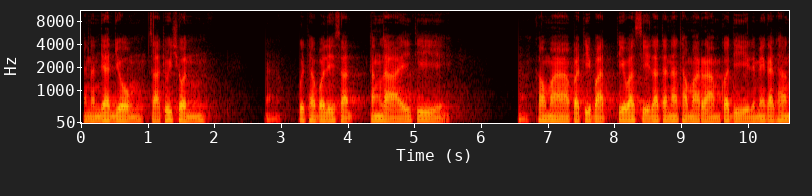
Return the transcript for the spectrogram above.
ดังนั้นญาติโยมสาธุชน พุทธบริษัททั้งหลายที่เข้ามาปฏิบัติที่วัดศรีรัตนธรรมารามก็ดีหรือแม้กระทั่ง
